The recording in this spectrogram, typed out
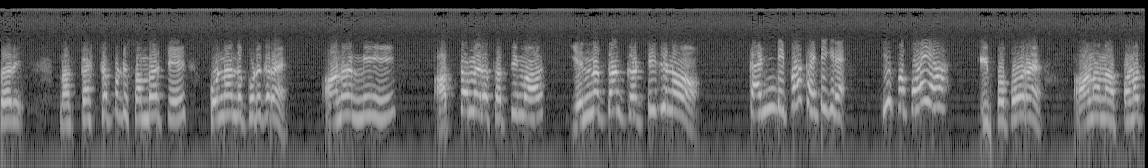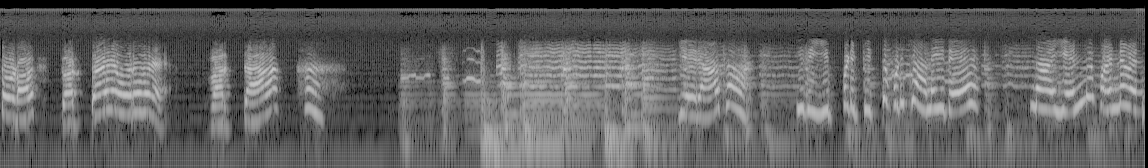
சரி நான் கஷ்டப்பட்டு சம்பாரிச்சு கொண்டாந்து கொடுக்கறேன். ஆனா நீ அத்தை மேல சத்தியமா என்னத்தான் கட்டிக்கணும்? கண்டிப்பா கட்டிக்கிறேன். இப்ப போயா? இப்ப போறேன். ஆனா நான் பணத்தோட கட்டாயம் வருவேன். வரட்டா? இது இப்படி பித்து பிடிச்சு அலையுதே. நான் என்ன பண்ணுவேன்?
